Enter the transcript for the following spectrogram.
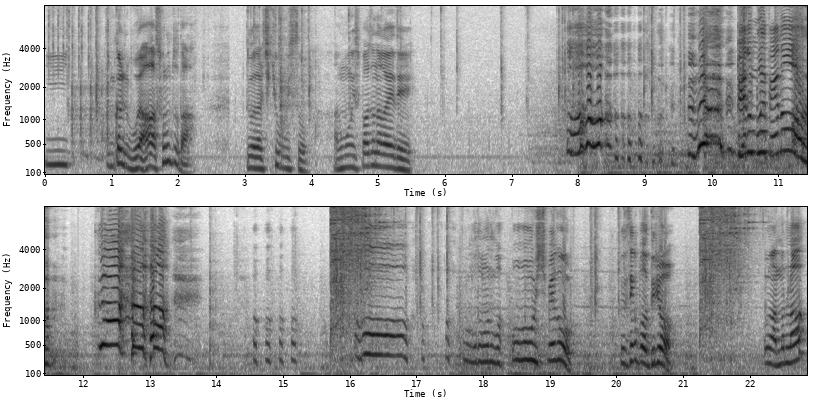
이 눈깔들 뭐야? 아 소름 돋아. 누가 날 지켜보고 있어. 악몽에서 빠져나가야 돼. 아! 배놈 뭐야 배놈! 도망가 도망가 오씨 배놈 근데 생각보다 느려 응안 놀라?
